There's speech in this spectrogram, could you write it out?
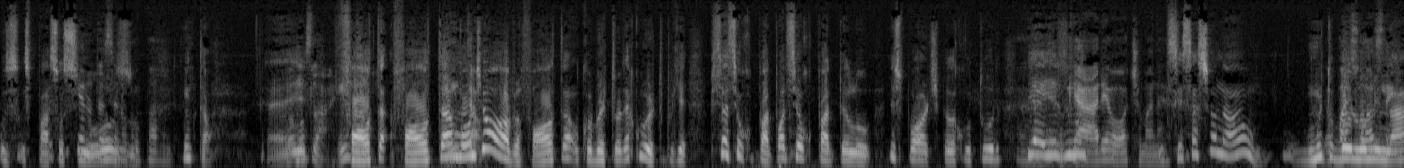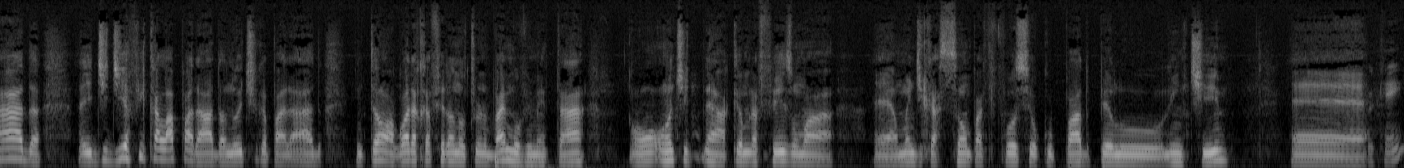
espaço ocioso. Tá sendo ocupado? Então. É, Vamos lá. Então. Falta, falta então. mão de obra, falta o cobertor é curto, porque precisa ser ocupado, pode ser ocupado pelo esporte, pela cultura. Ah, e aí porque não... a área é ótima, né? Sensacional, muito Eu bem iluminada. Aí de dia fica lá parado, à noite fica parado. Então agora a feira noturna vai movimentar. Ontem né, a Câmara fez uma, é, uma indicação para que fosse ocupado pelo Linti. É, Por quem?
